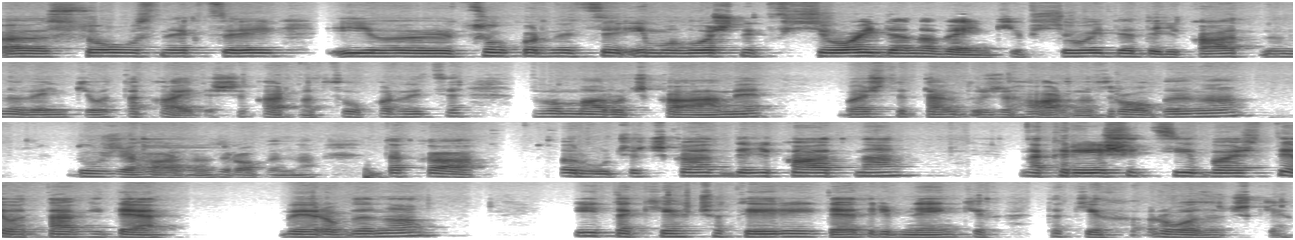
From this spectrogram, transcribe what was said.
е, соусник цей, і е, цукорниця, і молочник, все йде новеньке, все йде делікатно новеньке. От така йде шикарна цукорниця двома ручками. Бачите, так дуже гарно зроблена. Дуже гарно зроблена. Така ручечка делікатна на кришиці, бачите, отак йде вироблено. І таких чотири йде дрібненьких таких розочки.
